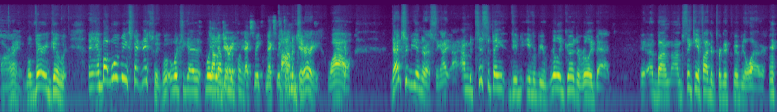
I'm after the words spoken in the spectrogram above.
All right. Well, very good. And Bob, what do we expect next week? What, what you got? What Tom and Jerry next week. Next week. Tom, Tom and Jerry. Jerry. Wow. Yep that should be interesting. I, I'm anticipating to either be really good or really bad. Uh, but I'm, I'm thinking if I had to predict, maybe the latter.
